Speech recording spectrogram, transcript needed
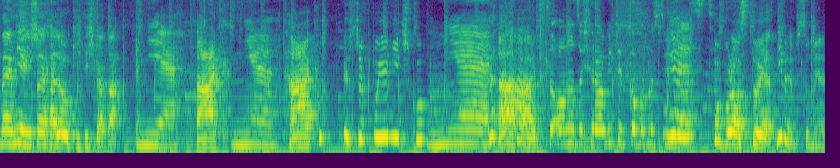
Najmniejsze Hello Kitty świata. Nie, Tak, nie, tak. Jeszcze w pojemniczku. nie. Tak. Co ono coś robi, czy tylko po prostu jest? Po prostu jest. Nie wiem w sumie.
